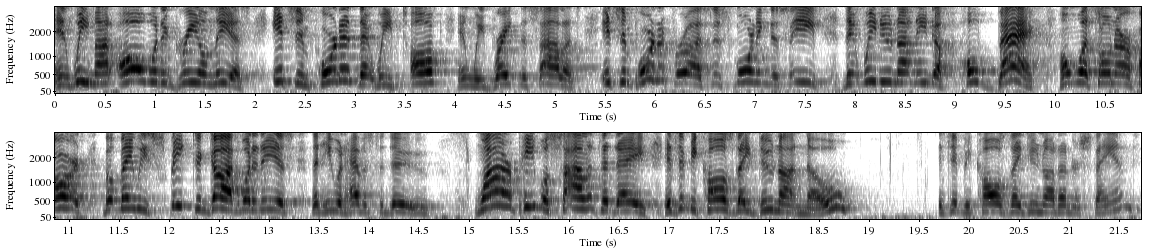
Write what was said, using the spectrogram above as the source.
and we might all would agree on this. It's important that we talk and we break the silence. It's important for us us this morning to see that we do not need to hold back on what's on our heart, but may we speak to God what it is that He would have us to do. Why are people silent today? Is it because they do not know? Is it because they do not understand?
